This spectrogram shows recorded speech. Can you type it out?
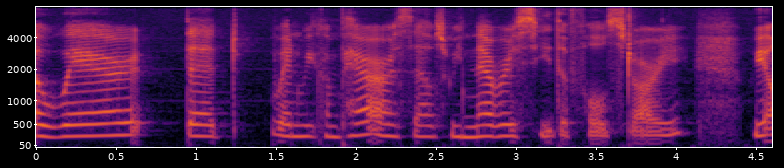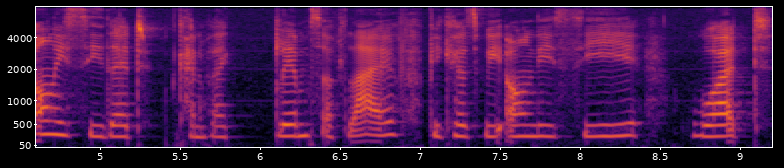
aware that when we compare ourselves, we never see the full story. We only see that kind of like glimpse of life because we only see what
